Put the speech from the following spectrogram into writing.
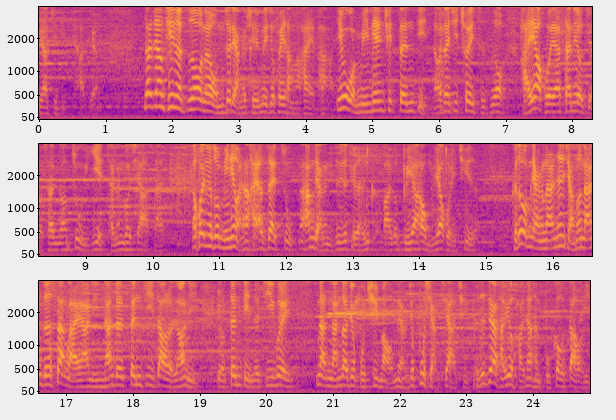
不要去理。那这样听了之后呢，我们这两个学妹就非常的害怕，因为我们明天去登顶，然后再去翠池之后，还要回来三六九山庄住一夜才能够下山。那换句话说，明天晚上还要再住，那他们两个女生就觉得很可怕，说不要，我们要回去了。可是我们两个男生想说，难得上来啊，你难得登记到了，然后你有登顶的机会，那难道就不去吗？我们两个就不想下去。可是这样又好像很不够道义。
